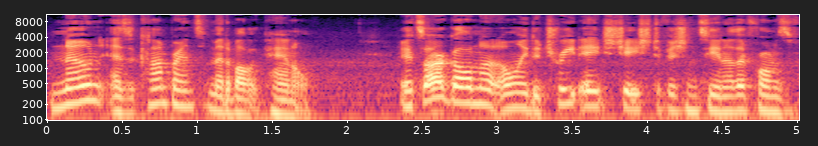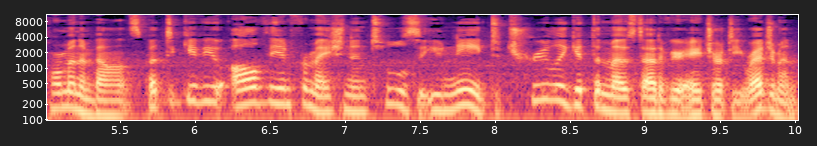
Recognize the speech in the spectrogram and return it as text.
known as a comprehensive metabolic panel. It's our goal not only to treat HGH deficiency and other forms of hormone imbalance, but to give you all of the information and tools that you need to truly get the most out of your HRT regimen.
